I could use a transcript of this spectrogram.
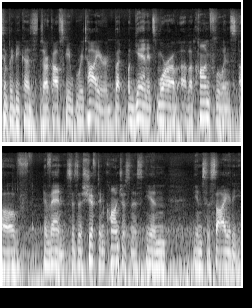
simply because Szarkowski retired. But again it's more of, of, a confluence of events. It's a shift in consciousness in in society.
